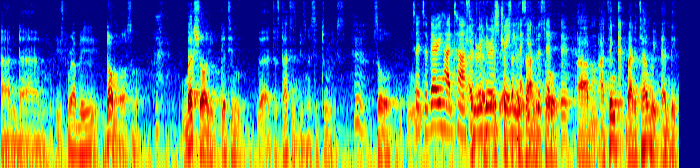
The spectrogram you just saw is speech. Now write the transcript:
and um, he's probably dumb also. Make sure you get him uh, to start his business in two weeks. So, So it's a very hard task and rigorous ex- training that you exactly. put them through. Um, I think by the time we end it,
